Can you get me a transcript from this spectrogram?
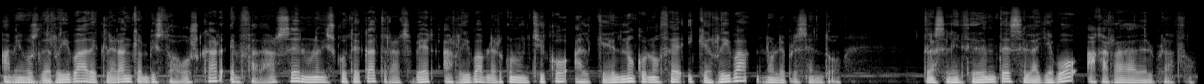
Amigos de Riva declaran que han visto a Oscar enfadarse en una discoteca tras ver a Riva hablar con un chico al que él no conoce y que Riva no le presentó. Tras el incidente se la llevó agarrada del brazo.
